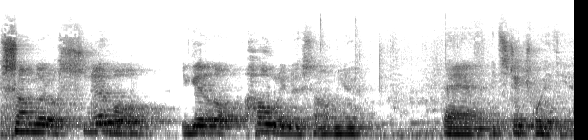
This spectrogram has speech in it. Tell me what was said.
some little snivel, you get a little holiness on you, and it sticks with you.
